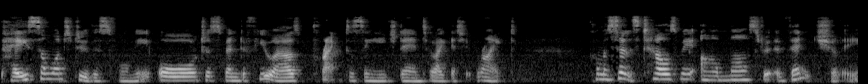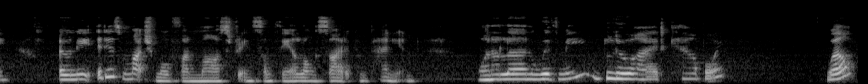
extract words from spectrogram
pay someone to do this for me or to spend a few hours practicing each day until I get it right. Common sense tells me I'll master it eventually, only it is much more fun mastering something alongside a companion. Want to learn with me, blue eyed cowboy? Well,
